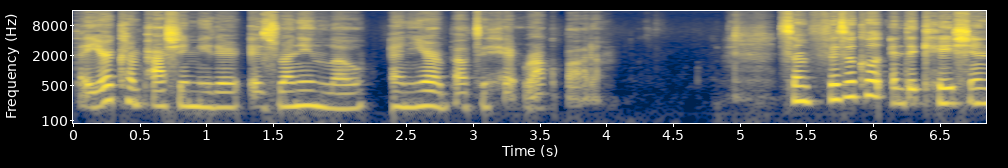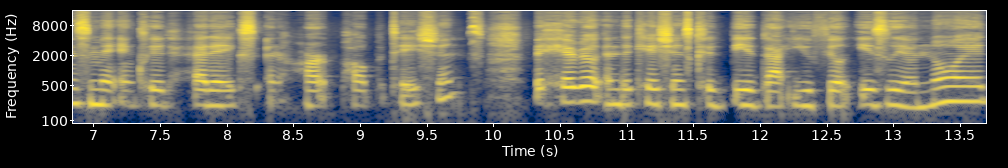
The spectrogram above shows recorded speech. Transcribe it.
that your compassion meter is running low and you're about to hit rock bottom. Some physical indications may include headaches and heart palpitations. Behavioral indications could be that you feel easily annoyed,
